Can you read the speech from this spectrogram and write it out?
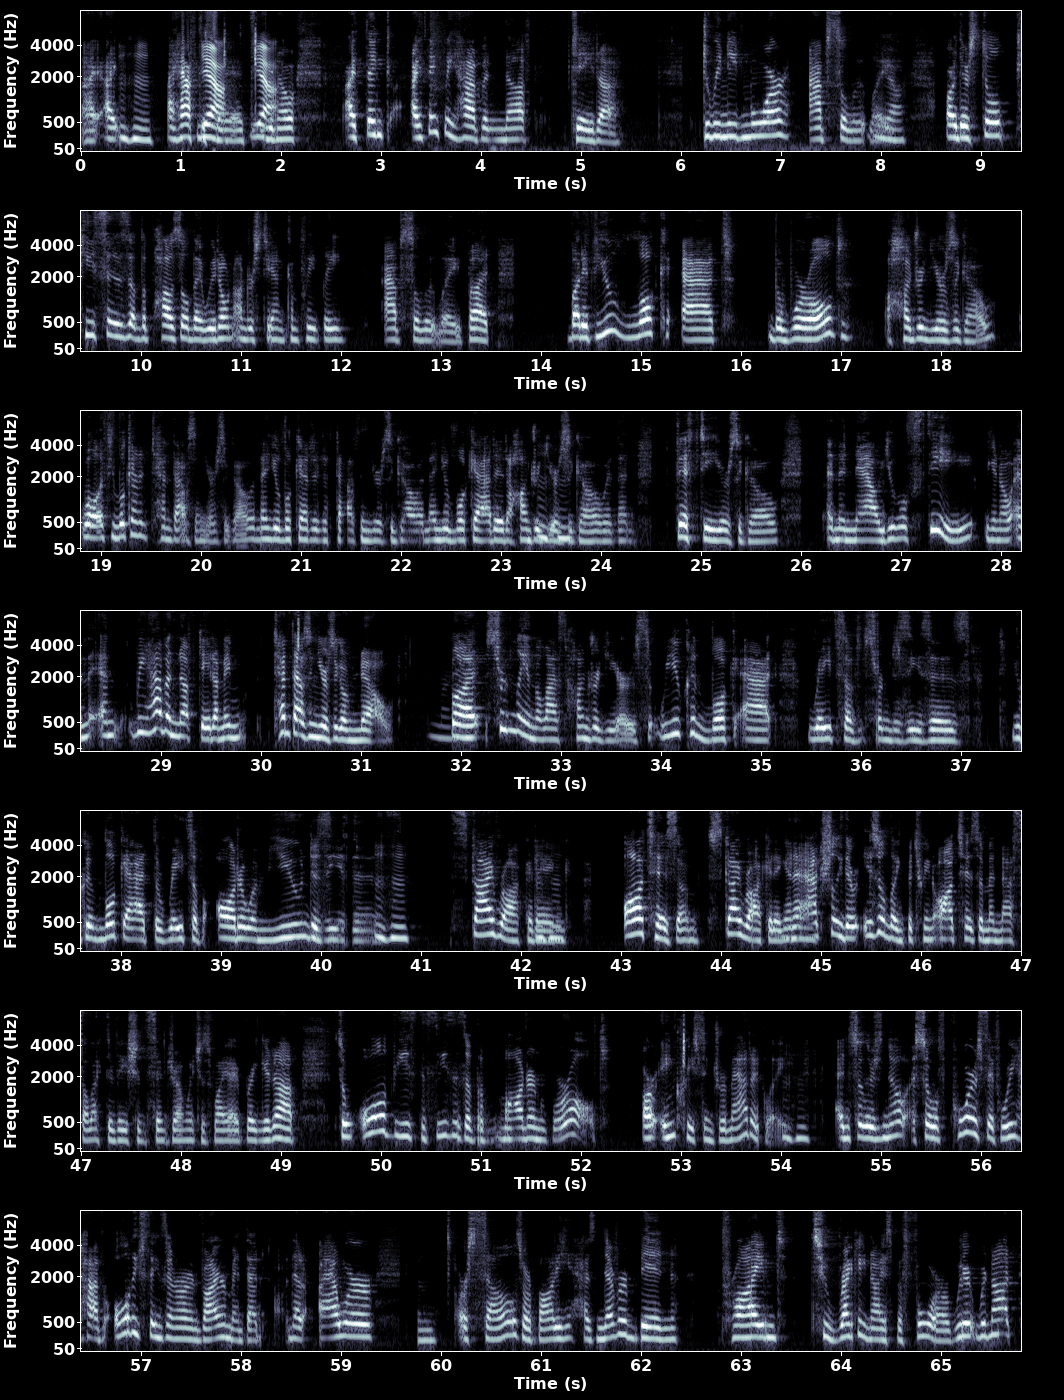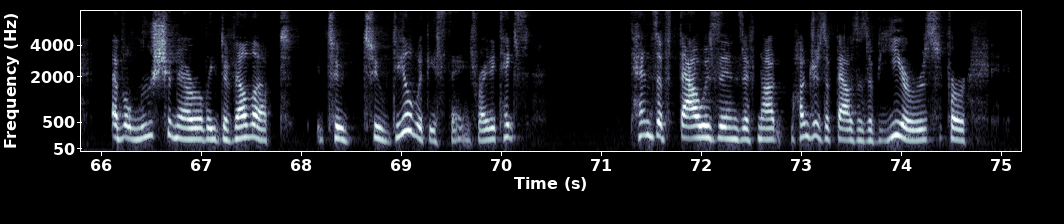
I, I, mm-hmm. I have to yeah. say it. Yeah. You know, I think, I think we have enough data. Do we need more? Absolutely. Yeah. Are there still pieces of the puzzle that we don't understand completely? Absolutely. But but if you look at the world 100 years ago, well, if you look at it 10,000 years ago, and then you look at it 1,000 years ago, and then you look at it 100 mm-hmm. years ago, and then 50 years ago, and then now you will see, you know, and, and we have enough data. I mean, 10,000 years ago, no. Right. But certainly in the last 100 years, you can look at rates of certain diseases, you can look at the rates of autoimmune diseases mm-hmm. skyrocketing, mm-hmm. Autism skyrocketing. And actually, there is a link between autism and mast cell activation syndrome, which is why I bring it up. So, all these diseases of the modern world are increasing dramatically. Mm-hmm. And so there's no so of course if we have all these things in our environment that that our um, our cells, our body has never been primed to recognize before. We're we're not evolutionarily developed to to deal with these things, right? It takes tens of thousands, if not hundreds of thousands of years for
